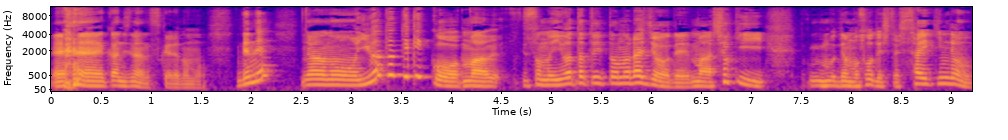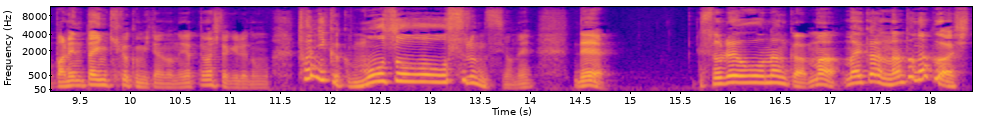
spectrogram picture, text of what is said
えー、感じなんですけれども。でね、あのー、岩田って結構、まあ、その岩田と伊藤のラジオで、まあ初期、でもそうでしたし、最近でもバレンタイン企画みたいなのやってましたけれども、とにかく妄想をするんですよね。で、それをなんか、まあ、前からなんとなくは知っ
